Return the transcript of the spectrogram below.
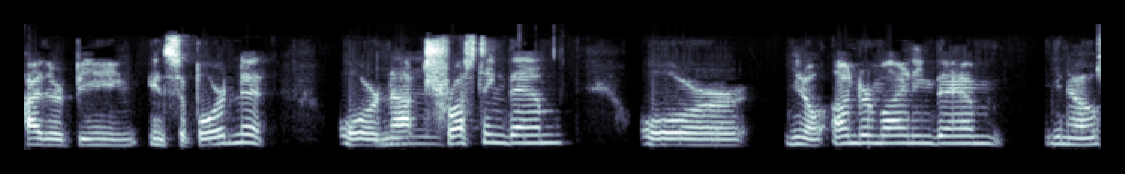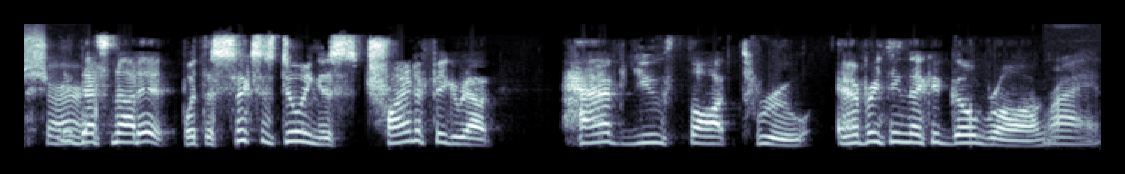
either being insubordinate or not Mm. trusting them or you know undermining them you know Sure. that's not it what the six is doing is trying to figure out have you thought through everything that could go wrong Right.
